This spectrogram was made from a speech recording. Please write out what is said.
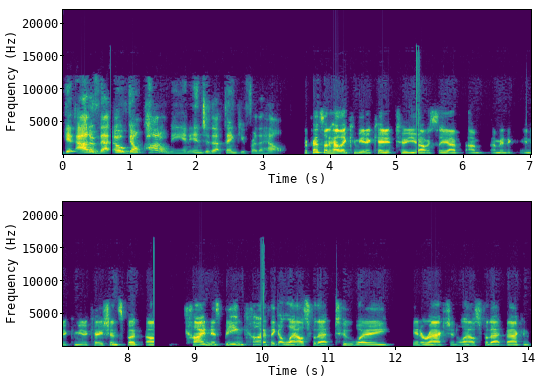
get out of that? Oh, don't coddle me and into the thank you for the help. Depends on how they communicate it to you. Obviously, I, I'm I'm into into communications, but uh, kindness, being kind, I think allows for that two way interaction, allows for that back and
